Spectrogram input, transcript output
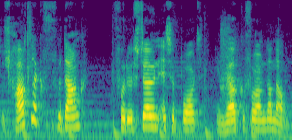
Dus hartelijk bedankt voor uw steun en support in welke vorm dan ook.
